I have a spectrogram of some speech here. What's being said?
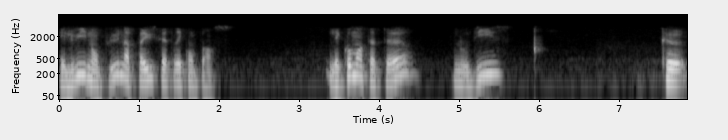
et lui non plus n'a pas eu cette récompense. Les commentateurs nous disent que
